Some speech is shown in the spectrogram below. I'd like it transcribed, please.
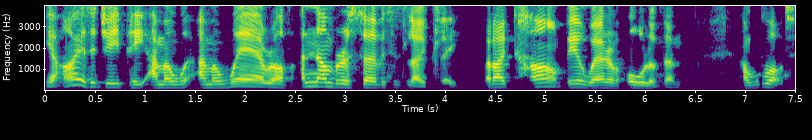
yeah, I as a GP am aw- I'm aware of a number of services locally, but I can't be aware of all of them. And what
